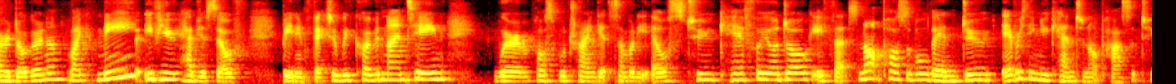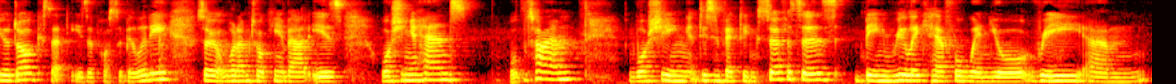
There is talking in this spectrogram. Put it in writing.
are a dog owner like me, if you have yourself been infected with COVID 19, wherever possible, try and get somebody else to care for your dog. If that's not possible, then do everything you can to not pass it to your dog because that is a possibility. So, what I'm talking about is washing your hands all the time washing, disinfecting surfaces, being really careful when you're re, um,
